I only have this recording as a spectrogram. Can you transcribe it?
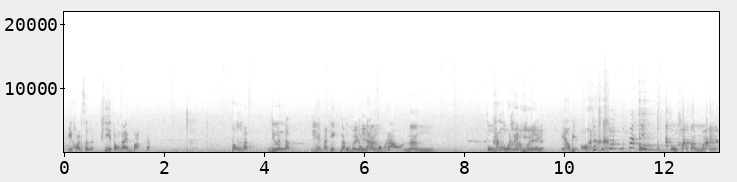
ทมีคอนเสิร์ตพี่ต้องได้บัตรแบบ ตรงแบบยืนแบบเห็นแพทริกแบบผมให้ดวงพี่ดาวนั่งของเราอะนั่ง ตรงข้างตรงบนเวขาทีไม้เลยเลย ไม่เอาพี่โอ้ตรงขาตั้งไม้อะ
